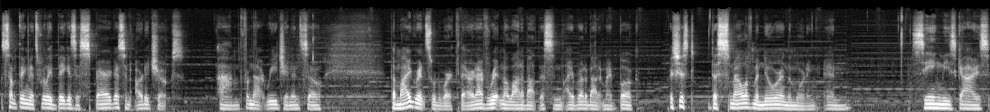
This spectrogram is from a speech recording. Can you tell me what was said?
something that's really big is asparagus and artichokes um, from that region. And so the migrants would work there. And I've written a lot about this and I wrote about it in my book it's just the smell of manure in the morning and seeing these guys,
